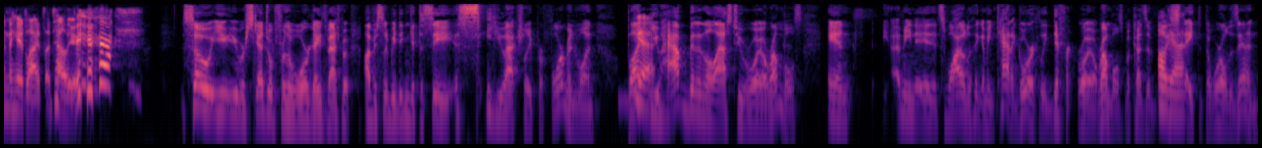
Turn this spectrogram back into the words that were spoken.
in the headlights, I tell you. so you you were scheduled for the War Games match, but obviously we didn't get to see see you actually perform in one. But yeah. you have been in the last two Royal Rumbles, and I mean it's wild to think. I mean, categorically different Royal Rumbles because of oh, the yeah. state that the world is in.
